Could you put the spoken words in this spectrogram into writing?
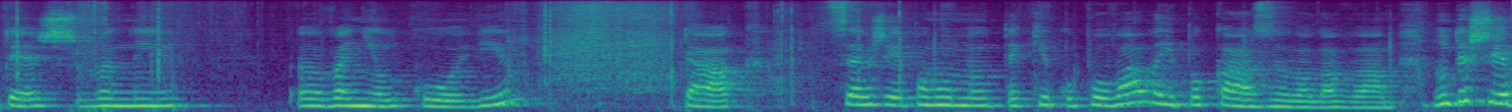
теж вони е, ванілкові. Так, це вже я, по-моєму, такі купувала і показувала вам. Ну, те, що я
